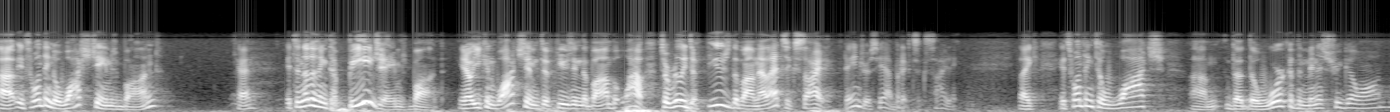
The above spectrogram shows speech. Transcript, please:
Uh, it's one thing to watch James Bond. Okay, It's another thing to be James Bond. You know, you can watch him defusing the bomb, but wow, to really defuse the bomb, now that's exciting. Dangerous, yeah, but it's exciting. Like, it's one thing to watch um, the, the work of the ministry go on.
